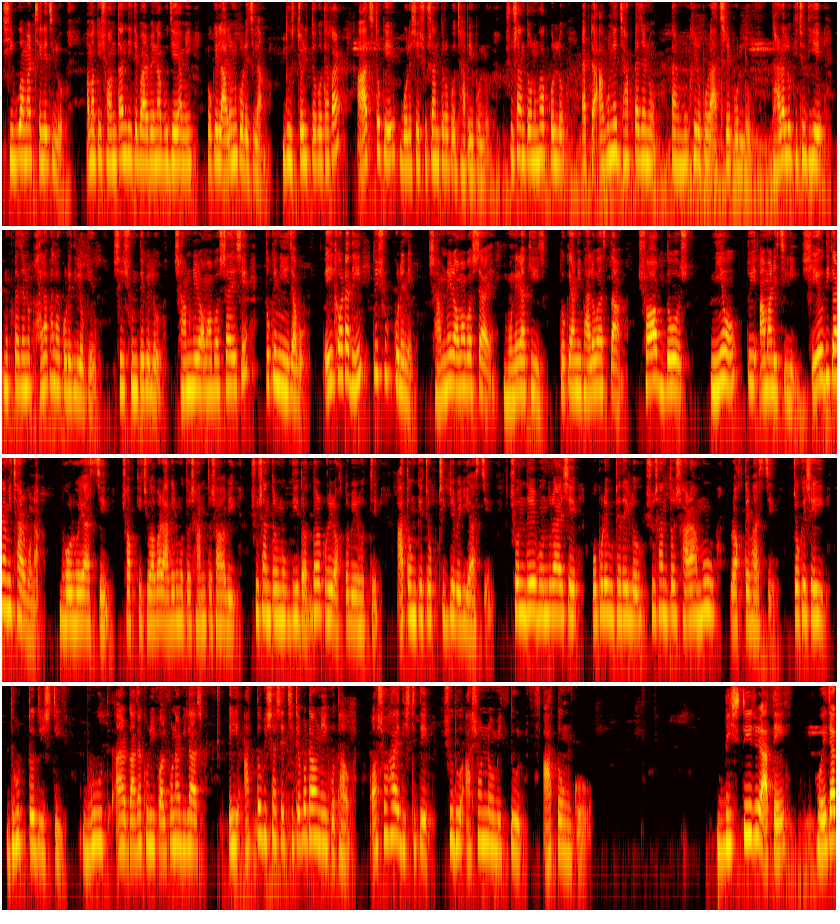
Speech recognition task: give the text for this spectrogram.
শিবু আমার ছেলে ছিল, আমাকে সন্তান দিতে পারবে না বুঝে আমি ওকে লালন করেছিলাম। দুশ্চরিত্র কোথাকার? আজ তোকে বলে সে সুশান্তর ওপর ঝাঁপিয়ে পড়ল। সুশান্ত অনুভব করল, একটা আগুনের ঝাপটা যেন তার মুখের ওপর আছড়ে পড়ল। ধারালো কিছু দিয়ে মুখটা যেন ফালা ফালা করে দিল কেউ। সে শুনতে পেল। সামনের অমাবস্যায় এসে তোকে নিয়ে যাব। এই কটা দিন তুই সুখ করে নে। সামনের অমাবস্যায় মনে রাখিস, তোকে আমি ভালোবাসতাম। সব দোষ নিয়েও তুই আমারই ছিলি। সে অধিকার আমি ছাড়ব না। ভোর হয়ে আসছে। সব কিছু আবার আগের মতো শান্ত স্বাভাবিক। সুশান্তর মুখ দিয়ে দরদর করে রক্ত বের হচ্ছে। আতঙ্কে চোখ ঠিকড়ে বেরিয়ে আসছে। সন্ধে বন্ধুরা এসে ওপরে উঠে দেখল সুশান্ত সারা মুখ রক্তে ভাসছে। চোখে সেই ধূর্ত দৃষ্টি, ভূত আর গাঁজাখুরি কল্পনা বিলাস এই আত্মবিশ্বাসের ছিটেফোঁটাও নেই কোথাও। অসহায় দৃষ্টিতে শুধু আসন্ন মৃত্যুর আতঙ্ক। বৃষ্টির রাতে হয়ে যাক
